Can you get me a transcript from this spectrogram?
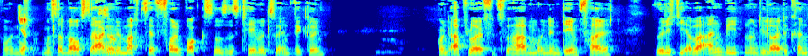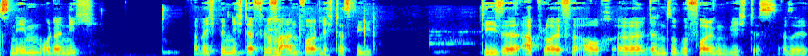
Und ja. muss aber auch sagen, also, mir macht es ja voll Bock, so Systeme zu entwickeln und Abläufe zu haben. Und in dem Fall würde ich die aber anbieten und die Leute können es nehmen oder nicht. Aber ich bin nicht dafür mhm. verantwortlich, dass die diese Abläufe auch äh, dann so befolgen, wie ich das. Also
